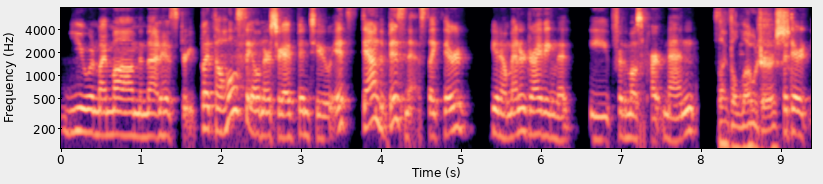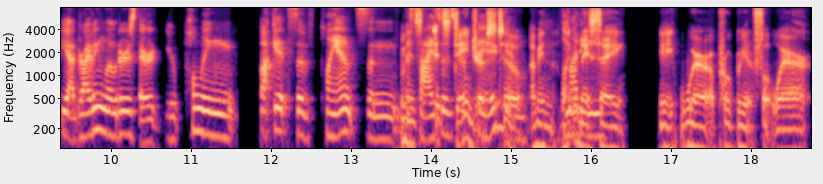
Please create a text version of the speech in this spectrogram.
you and my mom and that history. But the wholesale nursery I've been to, it's down to business. Like they're, you know, men are driving the, the for the most part, men. Like the loaders. But they're, yeah, driving loaders. They're, you're pulling buckets of plants and I mean, the it's, sizes it's dangerous too. I mean, like when they say hey, wear appropriate footwear,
